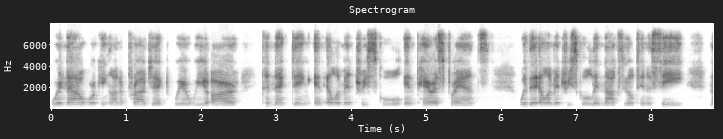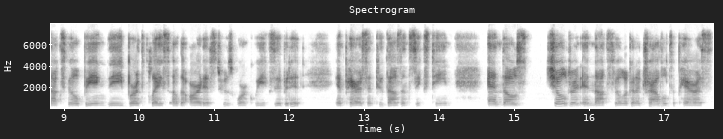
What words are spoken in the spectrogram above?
we're now working on a project where we are connecting an elementary school in Paris, France, with an elementary school in Knoxville, Tennessee. Knoxville being the birthplace of the artist whose work we exhibited in Paris in 2016. And those children in Knoxville are going to travel to Paris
